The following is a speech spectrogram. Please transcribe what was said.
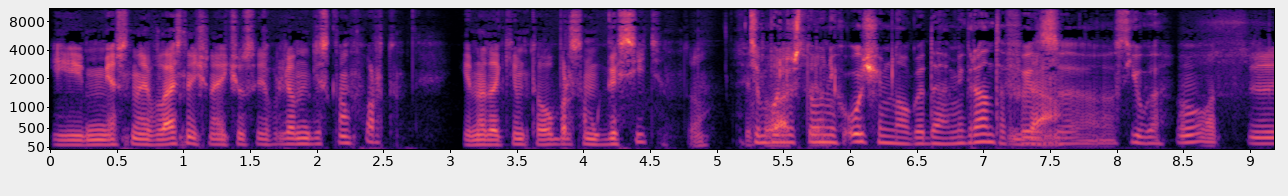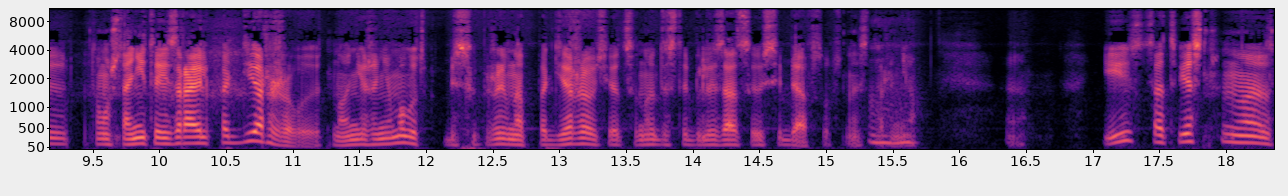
И местная власть начинает чувствовать определенный дискомфорт. Им надо каким-то образом гасить эту ситуацию. Тем более, что у них очень много, да, мигрантов да. из э, с юга. Вот, э, потому что они-то Израиль поддерживают, но они же не могут беспрерывно поддерживать ее ценой дестабилизации у себя в собственной стране. Угу. И, соответственно,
